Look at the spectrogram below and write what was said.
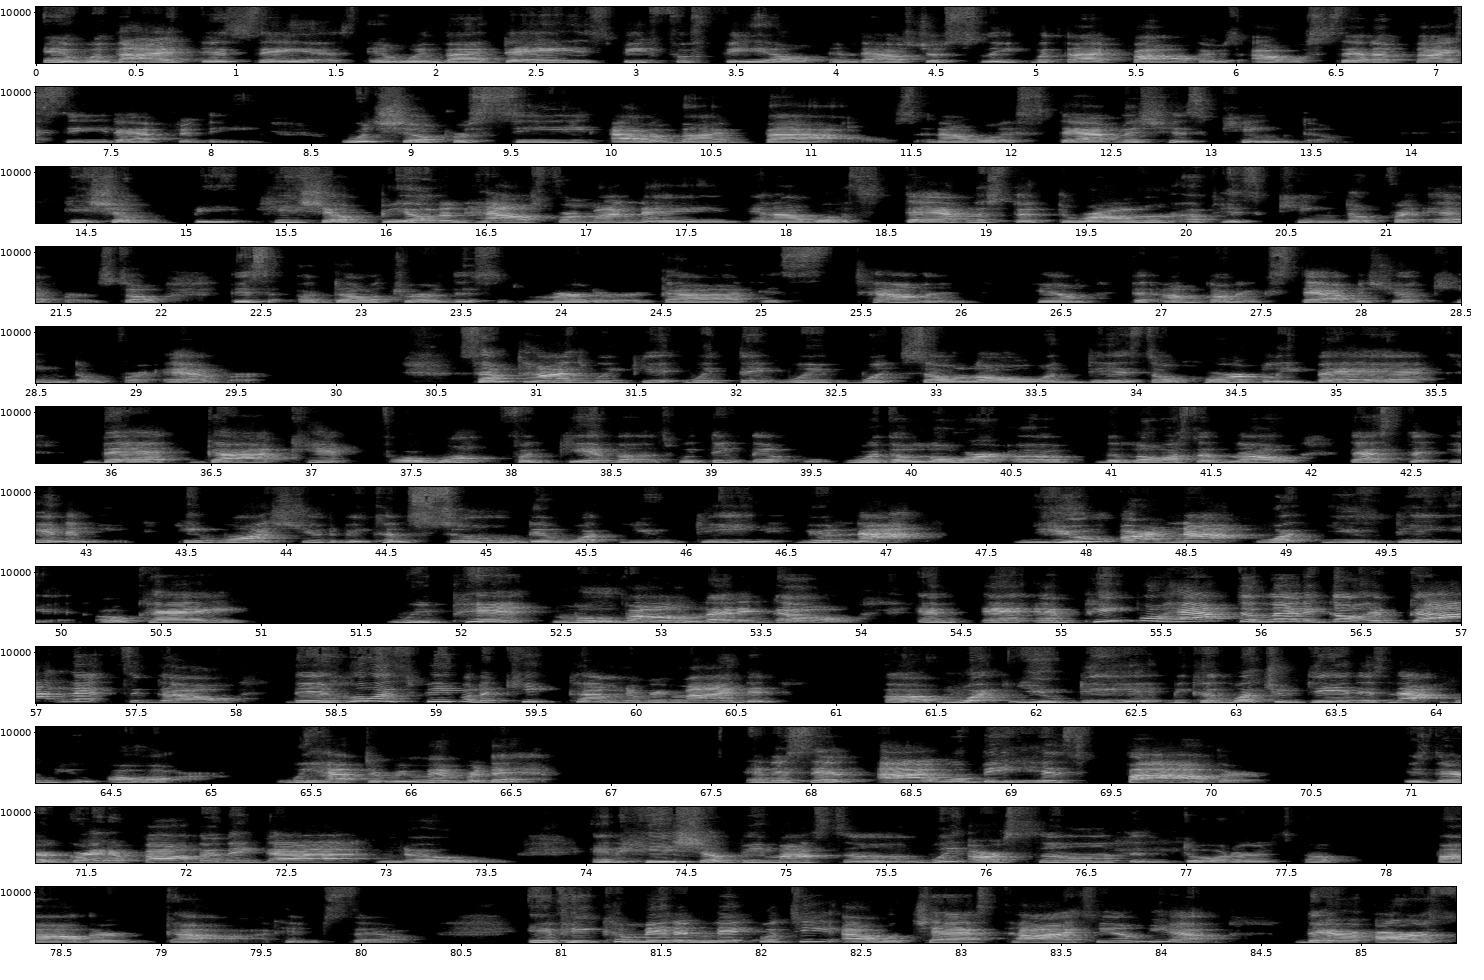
and when thy, it says, and when thy days be fulfilled, and thou shalt sleep with thy fathers, I will set up thy seed after thee, which shall proceed out of thy bowels, and I will establish his kingdom. He shall be he shall build an house for my name and i will establish the throne of his kingdom forever. So this adulterer this murderer god is telling him that i'm going to establish your kingdom forever sometimes we get we think we went so low and did so horribly bad that God can't or won't forgive us. We think that we're the lower of the lowest of low. That's the enemy. He wants you to be consumed in what you did. You're not, you are not what you did. Okay. Repent, move on, let it go. And, and and people have to let it go. If God lets it go, then who is people to keep coming and reminded uh, what you did? Because what you did is not who you are we have to remember that. And it says, I will be his father. Is there a greater father than God? No. And he shall be my son. We are sons and daughters of Father God himself. If he commit iniquity, I will chastise him. Yeah, there are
